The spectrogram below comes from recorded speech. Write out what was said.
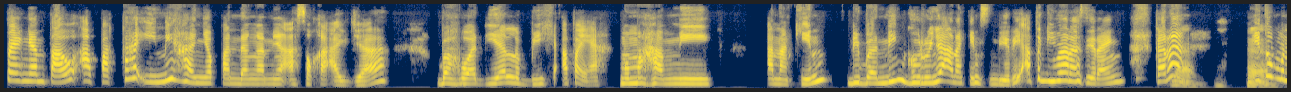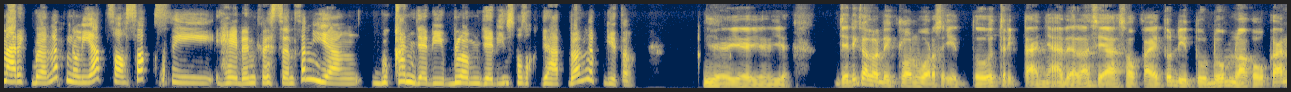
pengen tahu apakah ini hanya pandangannya Ahsoka aja bahwa dia lebih apa ya memahami Anakin dibanding gurunya Anakin sendiri atau gimana sih Reng? Karena Nah, itu menarik banget ngelihat sosok si Hayden Christensen yang bukan jadi belum jadi sosok jahat banget gitu. Iya, iya, iya, iya. Jadi kalau di Clone Wars itu ceritanya adalah si Ahsoka itu dituduh melakukan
